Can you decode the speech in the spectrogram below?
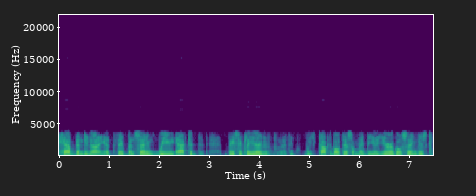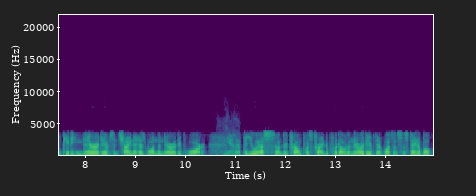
have been denying it. They've been saying we acted basically, uh, I think we talked about this maybe a year ago, saying there's competing narratives, and China has won the narrative war. Yeah. That the U.S. under Trump was trying to put out a narrative that wasn't sustainable,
